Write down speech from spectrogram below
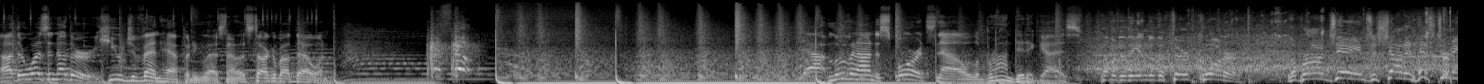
Uh, there was another huge event happening last night. Let's talk about that one. Yeah, moving on to sports now. LeBron did it, guys. Coming to the end of the third quarter. LeBron James, a shot at history.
